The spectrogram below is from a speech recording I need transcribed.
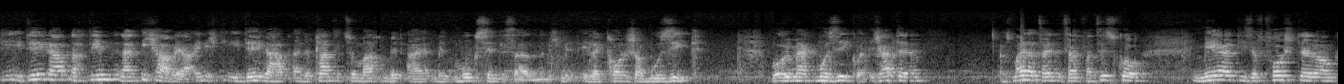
die Idee gehabt, nachdem, nein, ich habe ja eigentlich die Idee gehabt, eine Platte zu machen mit, mit Moog Synthesizer, nämlich mit elektronischer Musik. Wohlgemerkt Musik. Und ich hatte aus meiner Zeit in San Francisco mehr diese Vorstellung,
